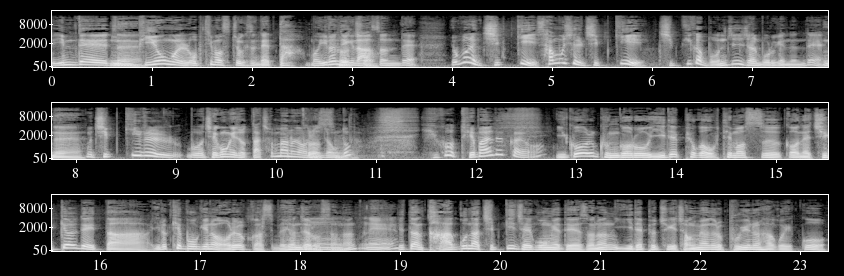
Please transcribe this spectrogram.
임대 준 네. 비용을 옵티머스 쪽에서 냈다. 뭐 이런 얘기 그렇죠. 나왔었는데 이번엔 집기, 사무실 집기, 집기가 뭔지는 잘 모르겠는데 네. 뭐 집기를 뭐 제공해 줬다. 천만 원 정도? 그렇습니다. 이거 어떻게 봐야 될까요? 이걸 근거로 이 대표가 옵티머스 건에 직결돼 있다 이렇게 보기는 어려울 것 같습니다. 현재로서는. 음, 네. 일단 가구나 집기 제공에 대해서는 이 대표 측이 정면으로 부인을 하고 있고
